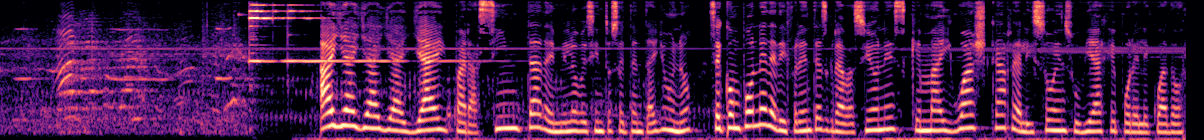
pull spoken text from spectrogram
Ay, ay, ay, ay, ay, para cinta de 1971, se compone de diferentes grabaciones que Maiwashka realizó en su viaje por el Ecuador.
